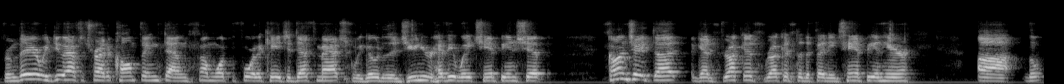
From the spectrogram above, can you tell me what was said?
From there, we do have to try to calm things down somewhat before the cage of death match. We go to the junior heavyweight championship. Sonjay Dutt against Ruckus. Ruckus, the defending champion here. Uh, the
